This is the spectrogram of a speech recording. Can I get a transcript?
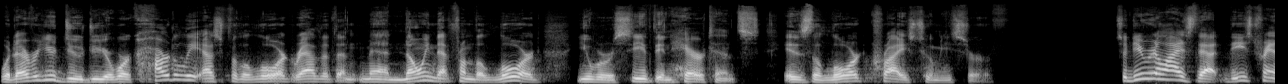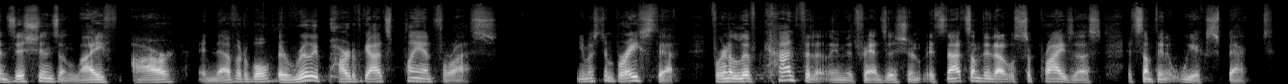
Whatever you do, do your work heartily as for the Lord rather than men, knowing that from the Lord you will receive the inheritance. It is the Lord Christ whom you serve. So, do you realize that these transitions in life are inevitable? They're really part of God's plan for us. You must embrace that. If we're going to live confidently in the transition, it's not something that will surprise us, it's something that we expect.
